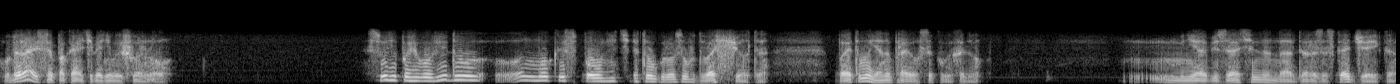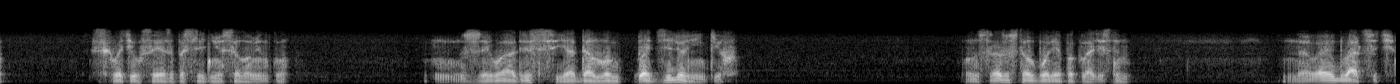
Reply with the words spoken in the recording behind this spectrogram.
Убирайся, пока я тебя не вышвырнул». Судя по его виду, он мог исполнить эту угрозу в два счета, поэтому я направился к выходу. «Мне обязательно надо разыскать Джейка». Схватился я за последнюю соломинку. «За его адрес я дам вам пять зелененьких». Он сразу стал более покладистым. «Давай двадцать».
